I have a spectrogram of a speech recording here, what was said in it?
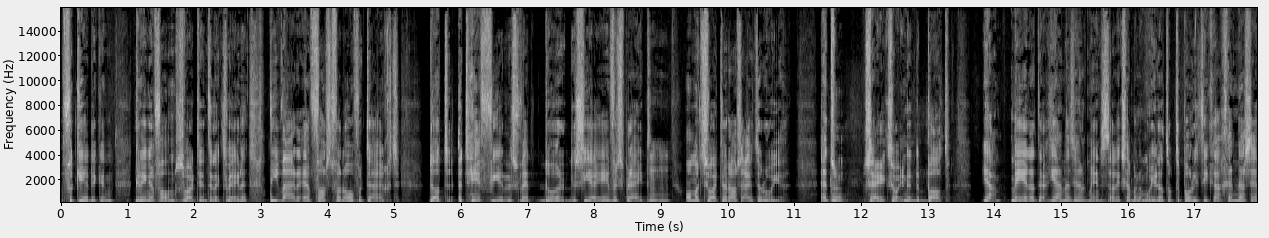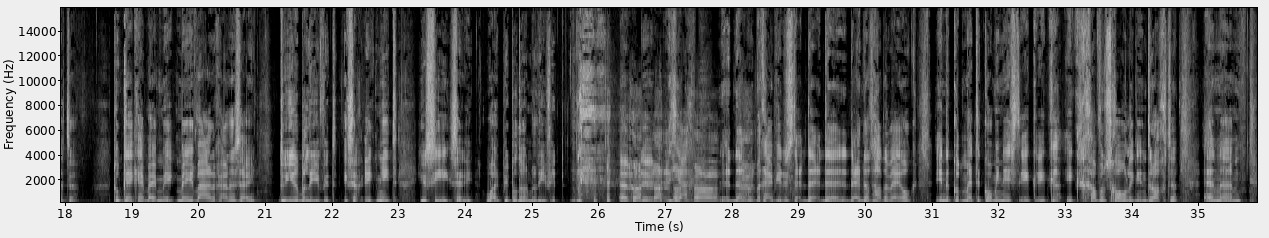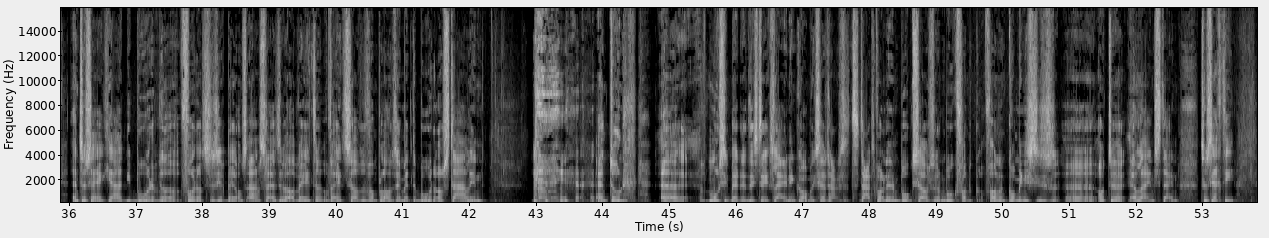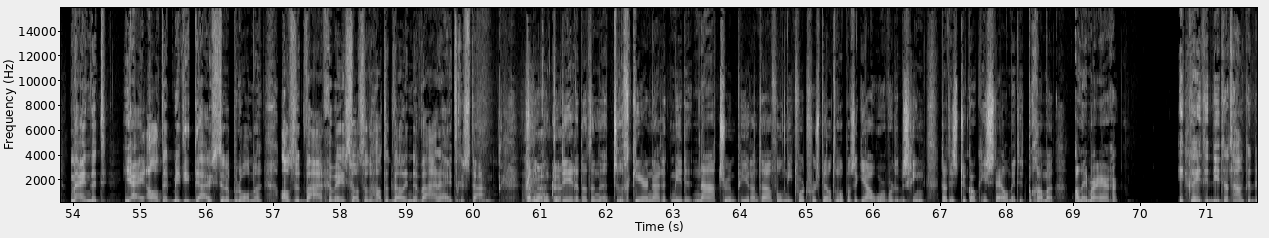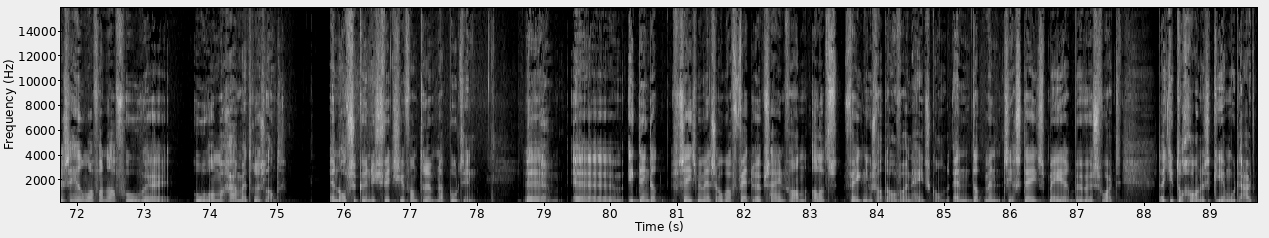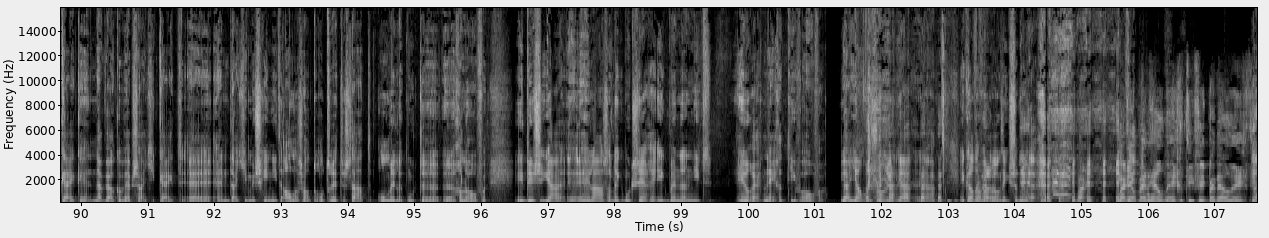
verkeerde ik in kringen van zwarte intellectuelen. Die waren er vast van overtuigd dat het HIV-virus werd door de CIA verspreid. Om het zwarte ras uit te roeien. En toen zei ik zo in een debat... Ja, meen je dat echt? Ja, natuurlijk meen ze dat. Ik zeg, maar dan moet je dat op de politieke agenda zetten. Toen keek hij mij mee- meewarig aan en zei... Do you believe it? Ik zeg, ik niet. You see, zei hij, white people don't believe it. Eh, de- ja, dat begrijp je. Dus de, de, en dat hadden wij ook in de, met de communisten. Ik, ik, ik gaf een scholing in Drachten. En, ehm, en toen zei ik, ja, die boeren willen... voordat ze zich bij ons aansluiten wel weten... of wij hetzelfde van plan zijn met de boeren als Stalin. En toen eh, moest ik bij de districtsleiding komen. Ik zeg, nou, het staat gewoon in een boek. Zelfs een boek van, van een communistische eh, auteur, Erlijnstein. Toen zegt hij, Meindert, jij altijd met die duistere bronnen. Als het waar geweest was, dan had het wel in de waarheid gestaan. Kan ik concluderen dat een terugkeer naar het midden na Trump hier aan tafel niet wordt voorspeld? Rob, als ik jou hoor, wordt het misschien, dat is natuurlijk ook in stijl met dit programma, alleen maar erger. Ik weet het niet. Dat hangt er dus helemaal vanaf hoe we, hoe we omgaan met Rusland. En of ze kunnen switchen van Trump naar Poetin. Eh, eh, ik denk dat steeds meer mensen ook wel fed up zijn van al het fake nieuws wat over hen heen komt. En dat men zich steeds meer bewust wordt dat je toch gewoon eens een keer moet uitkijken naar welke website je kijkt. Eh, en dat je misschien niet alles wat op Twitter staat onmiddellijk moet geloven. Dus ja, helaas had ik moeten zeggen, ik ben daar niet heel erg negatief over. Ja, jammer, sorry. ja, ja, ik kan er verder ook niks aan doen. Ja, Maar, maar ik ben heel negatief. Ik ben heel negatief.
